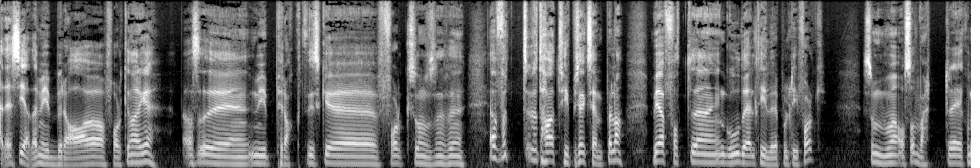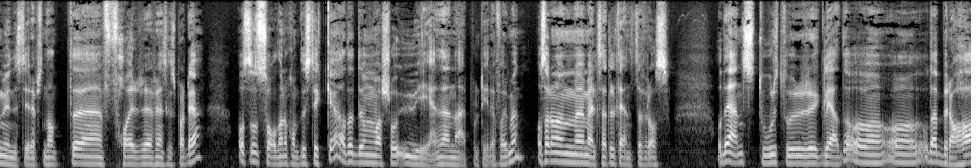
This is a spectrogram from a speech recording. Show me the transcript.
Det sier jeg det er mye bra folk i Norge. Altså, mye praktiske folk som ja, For å ta et typisk eksempel. da. Vi har fått en god del tidligere politifolk som også har vært eh, kommunestyrerepresentant eh, for Fremskrittspartiet. Og så så når det kom til stykket at de var så uenige i den nærpolitireformen. Og så har de meldt seg til tjeneste for oss. Og det er en stor, stor glede, og, og, og det er bra,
